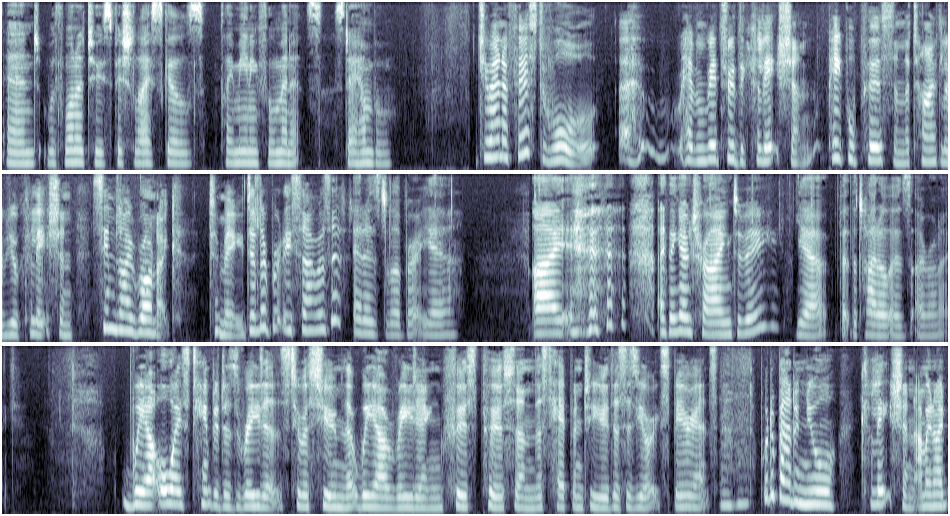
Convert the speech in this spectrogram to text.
and with one or two specialized skills, play meaningful minutes, stay humble. Joanna, first of all, uh, having read through the collection, People Person, the title of your collection, seems ironic to me. Deliberately so, is it? It is deliberate, yeah. I I think I'm trying to be, yeah, but the title is ironic we are always tempted as readers to assume that we are reading first person, this happened to you, this is your experience. Mm-hmm. What about in your collection? I mean, I,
